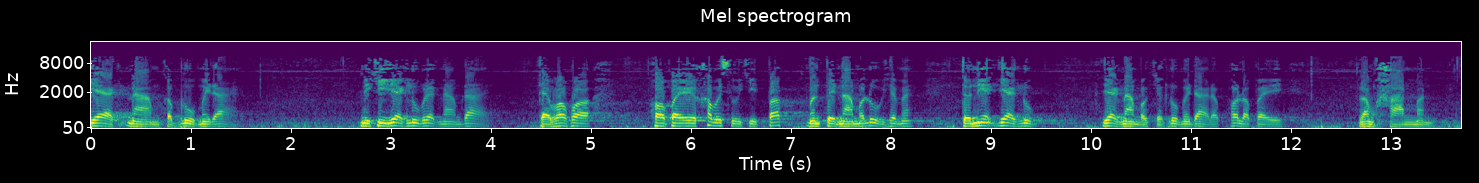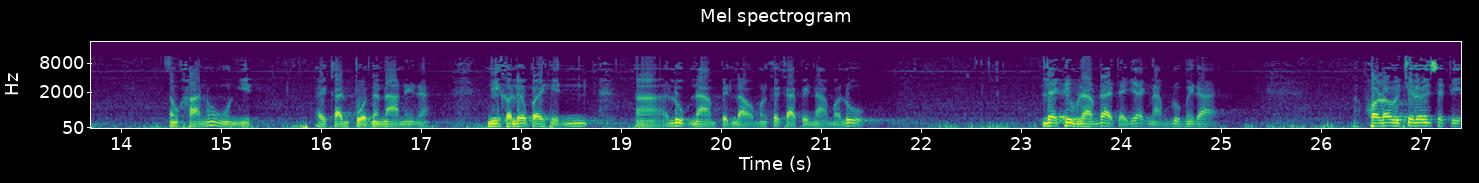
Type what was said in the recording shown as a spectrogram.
แยกนามกับรูปไม่ได้ นี่คือแยกรูปแยกนามได้ แต่พอพอพอไปเข้าไปสู่จิตปั๊บมันเป็นนามารูปใช่ไหมตัวเนี้ยแยกรูปแยกนามออกจากรูปไม่ได้ แล้วเพราะเราไปลำคาญมันลำคาญโอ้งุนหงิดไอการปวดนานๆนี่นะนี่เขาเรียกไปเห็นรูปนามเป็นเรา มันก็กลายเป็นนามารูปแยกรูปนามได้ แต่แยกนามรูปไม่ได้ พอเราเจริญสติ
